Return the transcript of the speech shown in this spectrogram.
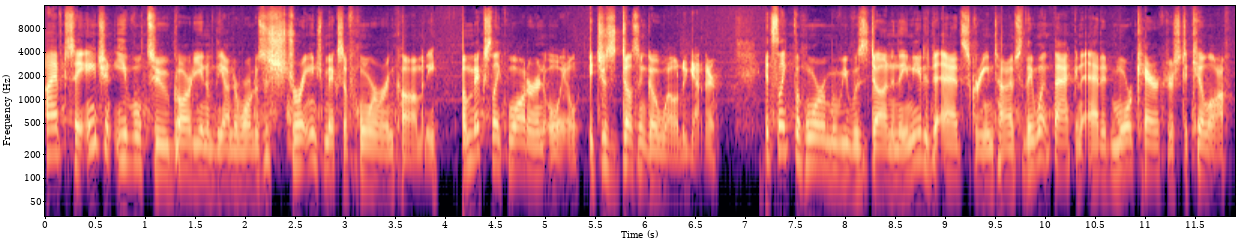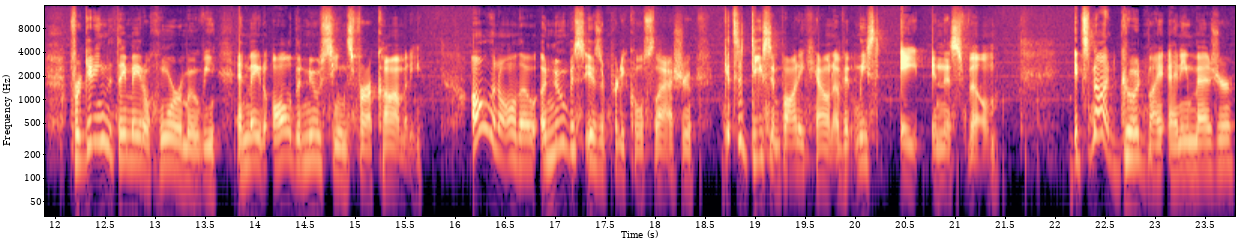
I have to say, Ancient Evil 2 Guardian of the Underworld is a strange mix of horror and comedy. A mix like water and oil. It just doesn't go well together. It's like the horror movie was done and they needed to add screen time, so they went back and added more characters to kill off, forgetting that they made a horror movie and made all the new scenes for a comedy. All in all, though, Anubis is a pretty cool slasher. Gets a decent body count of at least 8 in this film. It's not good by any measure,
